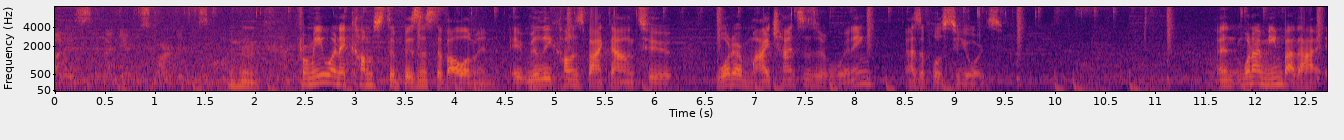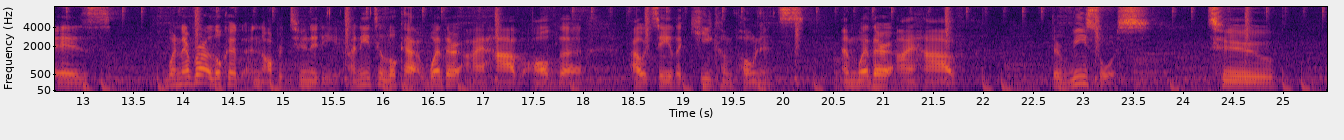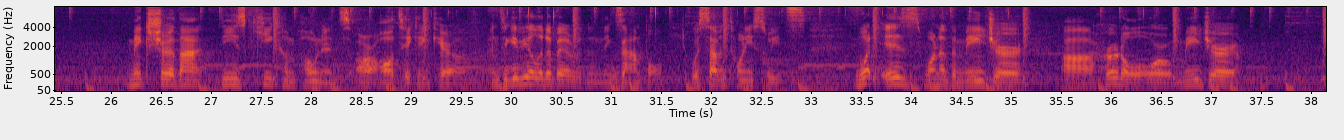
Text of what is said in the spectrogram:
what is an idea to start a business on? Mm-hmm. For me, when it comes to business development, it really comes back down to what are my chances of winning as opposed to yours. And what I mean by that is whenever I look at an opportunity, I need to look at whether I have all the, I would say the key components and whether I have the resource to make sure that these key components are all taken care of. And to give you a little bit of an example, with 720 Sweets, what is one of the major uh, hurdle or major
